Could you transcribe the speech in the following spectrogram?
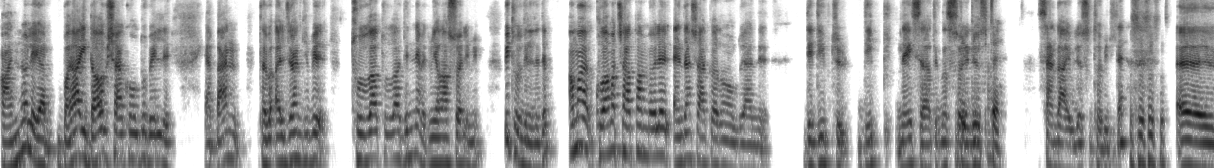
Aynen öyle ya. Bayağı iddialı bir şarkı olduğu belli. Ya ben tabii Alican gibi turlar turlar dinlemedim. Yalan söylemeyeyim. Bir tur dinledim. Ama kulağıma çarpan böyle ender şarkılardan oldu yani. The Deep, Deep neyse artık nasıl söyleniyorsa. Dedikte. Sen daha iyi biliyorsun tabii ki de. Ee,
